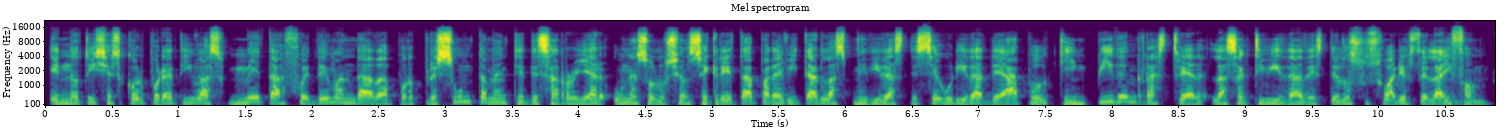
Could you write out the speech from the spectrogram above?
En noticias corporativas, Meta fue demandada por presuntamente desarrollar una solución secreta para evitar las medidas de seguridad de Apple que impiden rastrear las actividades de los usuarios del iPhone.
